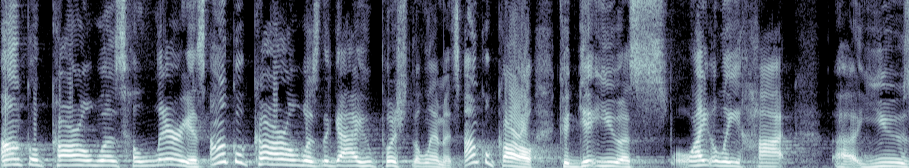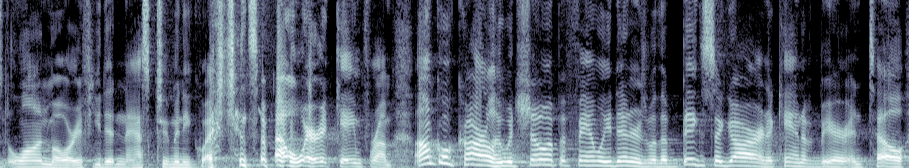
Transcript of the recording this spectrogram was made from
Uncle Carl was hilarious. Uncle Carl was the guy who pushed the limits. Uncle Carl could get you a slightly hot uh, used lawnmower if you didn't ask too many questions about where it came from. Uncle Carl, who would show up at family dinners with a big cigar and a can of beer and tell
